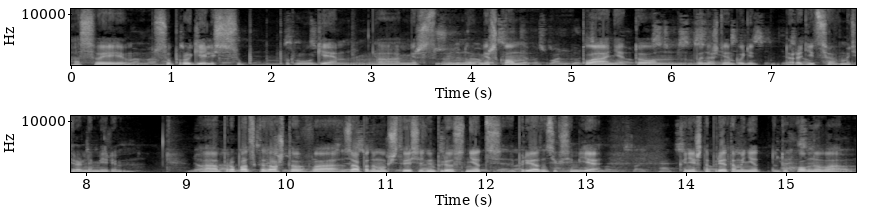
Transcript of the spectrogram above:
о своей супруге или супруге а, ну, в мирском плане, то он вынужден будет родиться в материальном мире. А Пропад сказал, что в западном обществе есть один плюс — нет привязанности к семье. Конечно, при этом и нет духовного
